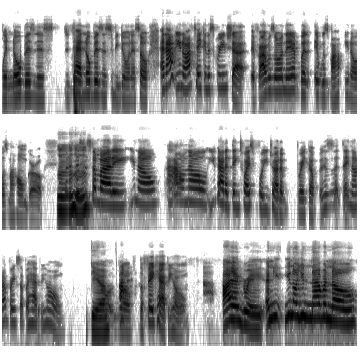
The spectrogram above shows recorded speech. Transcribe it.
with no business had no business to be doing it. So, and I've, you know, I've taken a screenshot if I was on there, but it was my, you know, it was my homegirl. Mm-hmm. But if this mm-hmm. is somebody, you know, I don't know, you got to think twice before you try to break up because they know that breaks up a happy home. Yeah. Or, well, I, the fake happy home. I agree. And you, you know, you never know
